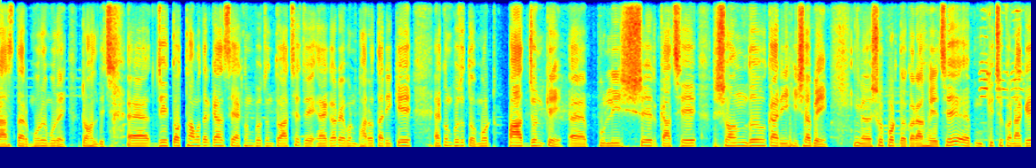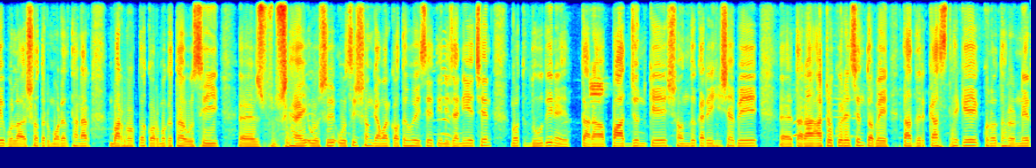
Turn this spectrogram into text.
রাস্তার মোড়ে মোড়ে টহল দিচ্ছে। যে তথ্য আমাদের কাছে এখন পর্যন্ত আছে যে এগারো এবং বারো তারিখে এখন পর্যন্ত মোট পাঁচজনকে পুলিশের কাছে সন্দেহকারী হিসাবে সুপর্দ করা হয়েছে। কিছুক্ষণ আগে ভোলা সদর মডেল থানার ভারপ্রাপ্ত কর্মকর্তা ওসি ওসির সঙ্গে আমার কথা হয়েছে। তিনি জানিয়েছেন, গত দুদিনে তারা পাঁচজনকে সন্ধকারী হিসাবে তারা আটক করেছেন। তবে তাদের কাছ থেকে কোনো ধরনের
